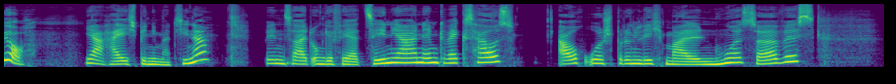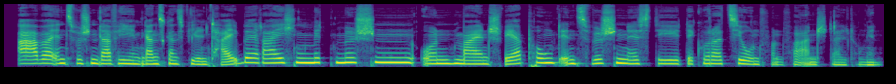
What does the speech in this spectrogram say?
Ja. Ja, hi, ich bin die Martina, bin seit ungefähr zehn Jahren im Gewächshaus, auch ursprünglich mal nur Service aber inzwischen darf ich in ganz, ganz vielen Teilbereichen mitmischen und mein Schwerpunkt inzwischen ist die Dekoration von Veranstaltungen.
